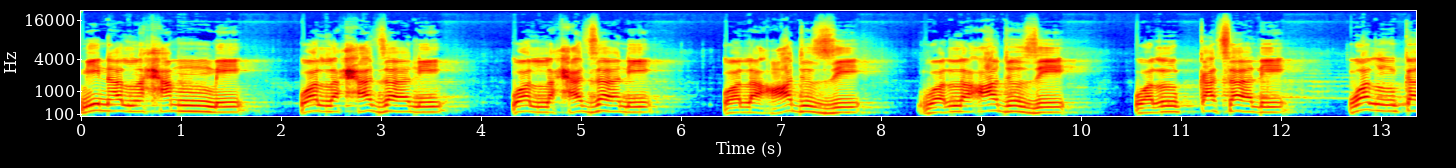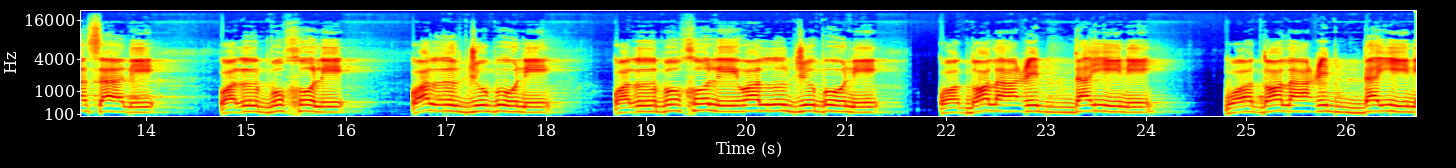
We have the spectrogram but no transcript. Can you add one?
من الحم والحزن والحزن والعجز والعجز والكسل والكسل والبخل والجبن والبخل والجبن وضلع الدين وضلع الدين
